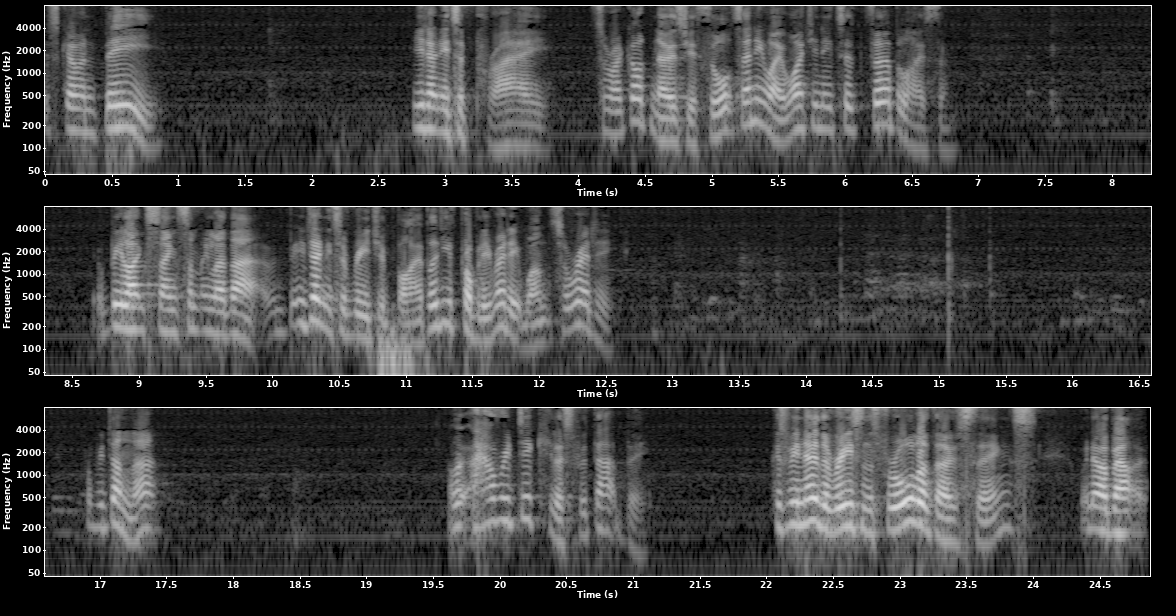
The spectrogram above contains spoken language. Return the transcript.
Just go and be. You don't need to pray. It's all right. God knows your thoughts anyway. Why do you need to verbalize them? It would be like saying something like that. You don't need to read your Bible. You've probably read it once already. Probably done that. How ridiculous would that be? Because we know the reasons for all of those things. We know about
